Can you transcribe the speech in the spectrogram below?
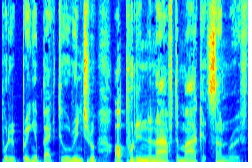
put it, bring it back to original. I'll put in an aftermarket sunroof.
